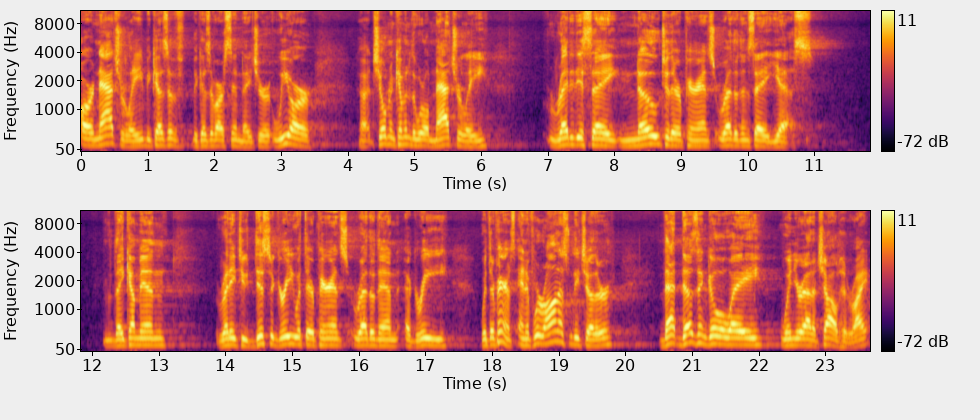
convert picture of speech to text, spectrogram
are naturally, because of, because of our sin nature, we are, uh, children come into the world naturally ready to say no to their parents rather than say yes. They come in ready to disagree with their parents rather than agree with their parents. And if we're honest with each other, that doesn't go away when you're out of childhood, right?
